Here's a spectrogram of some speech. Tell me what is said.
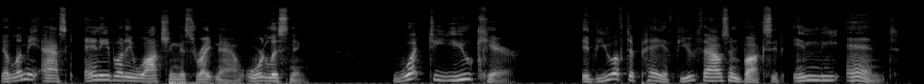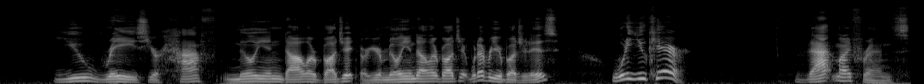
Now, let me ask anybody watching this right now or listening what do you care if you have to pay a few thousand bucks if in the end you raise your half million dollar budget or your million dollar budget, whatever your budget is? What do you care? That, my friends,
